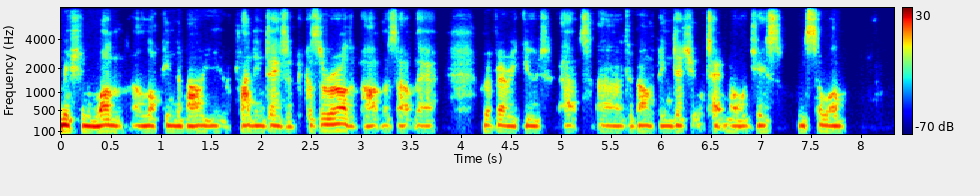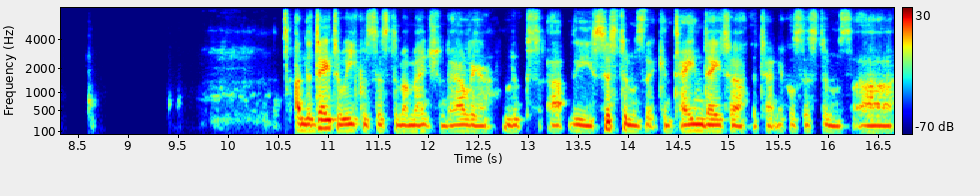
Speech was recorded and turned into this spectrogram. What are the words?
mission one, unlocking the value of planning data, because there are other partners out there who are very good at uh, developing digital technologies and so on. And the data ecosystem I mentioned earlier looks at the systems that contain data, the technical systems, uh,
